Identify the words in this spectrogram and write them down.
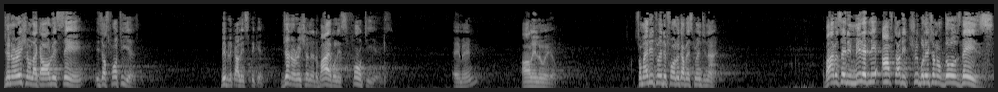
Generation, like I always say, is just 40 years. Biblically speaking. Generation in the Bible is 40 years. Amen. Hallelujah. So Matthew 24, look at verse 29. The Bible said immediately after the tribulation of those days.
